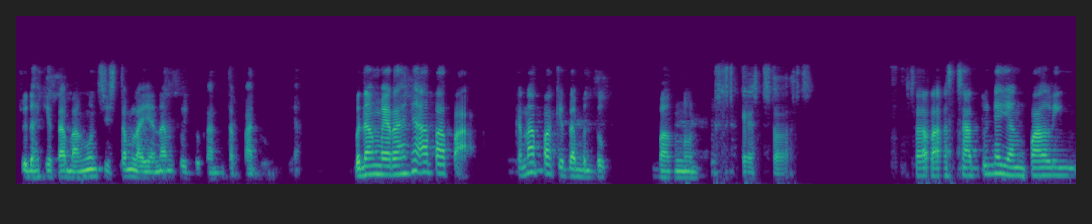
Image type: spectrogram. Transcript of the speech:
sudah kita bangun sistem layanan rujukan terpadu. Ya. Benang merahnya apa Pak? Kenapa kita bentuk bangun puskesmas? Salah satunya yang paling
